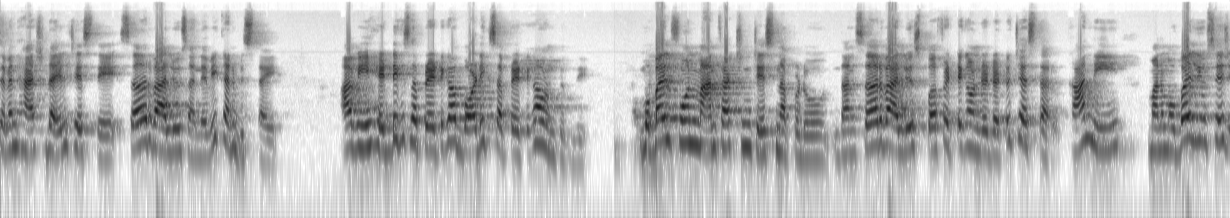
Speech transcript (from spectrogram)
seven hash dial చేస్తే సర్ వాల్యూస్ అనేవి కనిపిస్తాయి. అవి హెడ్కి సపరేట్గా బాడీకి సపరేట్గా ఉంటుంది. మొబైల్ ఫోన్ మ్యానుఫ్యాక్చరింగ్ చేసినప్పుడు దాని సర్ వాల్యూస్ పర్ఫెక్ట్గా ఉండేటట్టు చేస్తారు. కానీ మన మొబైల్ యూసేజ్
